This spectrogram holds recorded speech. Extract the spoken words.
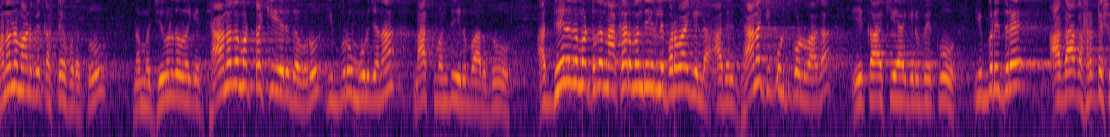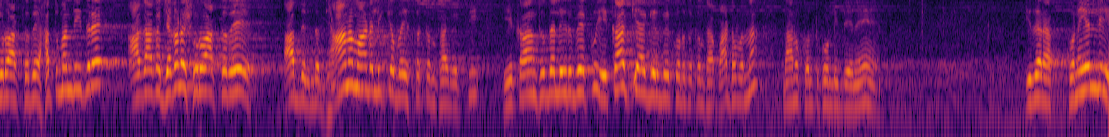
ಮನನ ಮಾಡಬೇಕು ಅಷ್ಟೇ ಹೊರತು ನಮ್ಮ ಜೀವನದೊಳಗೆ ಧ್ಯಾನದ ಮಟ್ಟಕ್ಕೆ ಏರಿದವರು ಇಬ್ಬರು ಮೂರು ಜನ ನಾಲ್ಕು ಮಂದಿ ಇರಬಾರ್ದು. ಅಧ್ಯಯನದ ಮಟ್ಟದಲ್ಲಿ ನಾಲ್ಕಾರು ಮಂದಿ ಇರಲಿ ಪರವಾಗಿಲ್ಲ, ಆದರೆ ಧ್ಯಾನಕ್ಕೆ ಕುಳಿತುಕೊಳ್ಳುವಾಗ ಏಕಾಕಿಯಾಗಿರಬೇಕು. ಇಬ್ಬರಿದ್ದರೆ ಆಗಾಗ ಹರಟೆ ಶುರು ಆಗ್ತದೆ, ಹತ್ತು ಮಂದಿ ಇದ್ದರೆ ಆಗಾಗ ಜಗಳ ಶುರು ಆಗ್ತದೆ. ಆದ್ದರಿಂದ ಧ್ಯಾನ ಮಾಡಲಿಕ್ಕೆ ಬಯಸ್ತಕ್ಕಂಥ ವ್ಯಕ್ತಿ ಏಕಾಂತದಲ್ಲಿರಬೇಕು ಏಕಾಕಿಯಾಗಿರಬೇಕು ಅನ್ನತಕ್ಕಂಥ ಪಾಠವನ್ನು ನಾನು ಕಲಿತುಕೊಂಡಿದ್ದೇನೆ. ಇದರ ಕೊನೆಯಲ್ಲಿ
